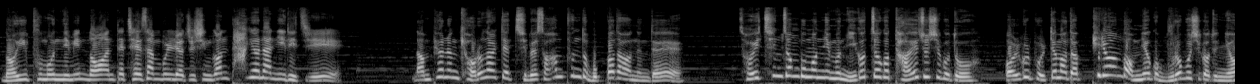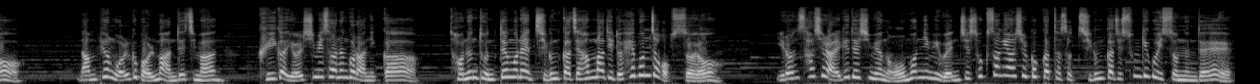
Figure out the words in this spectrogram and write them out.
너희 부모님이 너한테 재산 물려주신 건 당연한 일이지. 남편은 결혼할 때 집에서 한 푼도 못 받아왔는데 저희 친정 부모님은 이것저것 다 해주시고도 얼굴 볼 때마다 필요한 거 없냐고 물어보시거든요. 남편 월급 얼마 안 되지만 그이가 열심히 사는 걸 아니까 저는 돈 때문에 지금까지 한마디도 해본 적 없어요. 이런 사실 알게 되시면 어머님이 왠지 속상해 하실 것 같아서 지금까지 숨기고 있었는데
